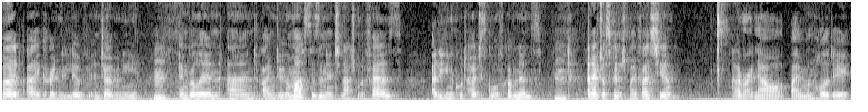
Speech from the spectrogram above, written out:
but I currently live in Germany, hmm? in Berlin, and I'm doing a master's in international affairs at a uni called Hertie School of Governance. Hmm. And I've just finished my first year. And right now, I'm on holiday,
